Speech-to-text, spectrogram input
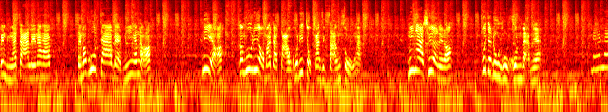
เป็นถึงอาจารย์เลยนะครับ แต่มาพูดจาแบบนี้งั้นเหรอ นี่เหรอคำพูดที่ออกมาจากปากของคนที่จบการศึกษาสูงอะไม่น่าเชื่อเลยเนาะว่าจะดูถูกคนแบบเนี้ยแม่แม่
